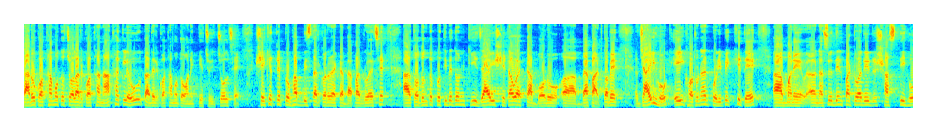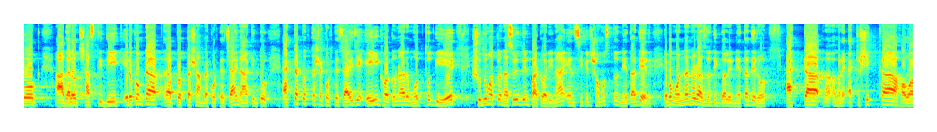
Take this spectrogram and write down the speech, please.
কারও কথা মতো চলার কথা না থাকলেও তাদের কথা মতো অনেক কিছুই চলছে। সেই ক্ষেত্রে প্রভাব বিস্তার করার একটা ব্যাপার রয়েছে। তদন্ত প্রতিবেদন কি যায় সেটাও একটা বড় ব্যাপার। তবে যাই হোক, এই ঘটনার পরিপ্রেক্ষিতে মানে নাসিরুদ্দিন পাটোয়ারির শাস্তি হোক, আদালত শাস্তি দিক, এরকমটা প্রত্যাশা আমরা করতে চাই না। কিন্তু একটা প্রত্যাশা করতে চাই যে, এই ঘটনার মধ্য দিয়ে শুধুমাত্র নাসিরুদ্দিন পাটোয়ারি না, এনসিপির সমস্ত নেতাদের এবং অন্যান্য রাজনৈতিক দলের নেতাদেরও একটা মানে একটা শিক্ষা হওয়া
